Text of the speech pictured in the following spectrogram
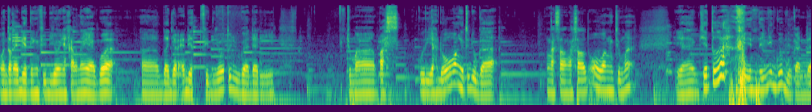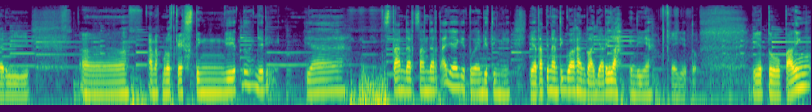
untuk editing videonya. Karena ya gue uh, belajar edit video tuh juga dari cuma pas kuliah doang itu juga ngasal-ngasal doang. Cuma ya gitulah. Intinya gue bukan dari uh, anak broadcasting gitu. Jadi ya standar standar aja gitu editingnya. Ya tapi nanti gue akan pelajari lah intinya kayak gitu. Itu paling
